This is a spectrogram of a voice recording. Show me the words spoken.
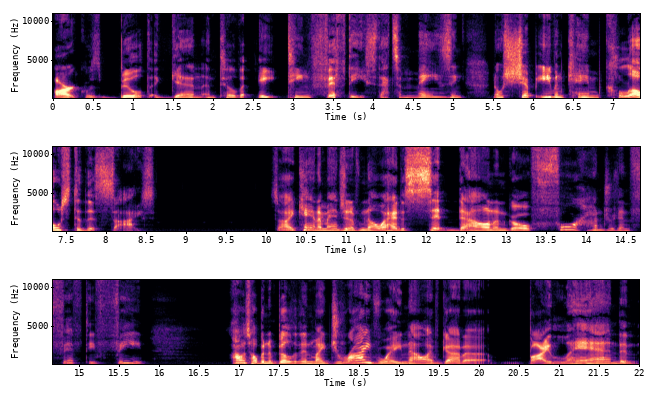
ark was built again until the 1850s? That's amazing. No ship even came close to this size. So I can't imagine if Noah had to sit down and go 450 feet. I was hoping to build it in my driveway. Now I've got to buy land and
